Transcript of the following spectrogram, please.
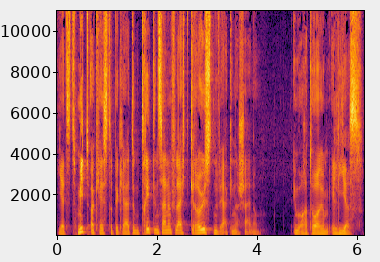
jetzt mit Orchesterbegleitung, tritt in seinem vielleicht größten Werk in Erscheinung, im Oratorium Elias.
